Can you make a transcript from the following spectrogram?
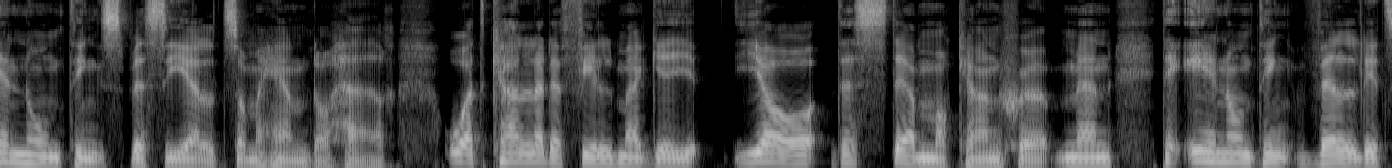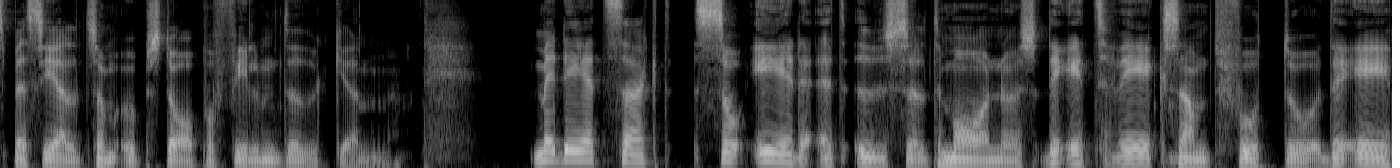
är någonting speciellt som händer här och att kalla det filmmagi Ja, det stämmer kanske, men det är någonting väldigt speciellt som uppstår på filmduken. Med det sagt så är det ett uselt manus, det är tveksamt foto, det är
